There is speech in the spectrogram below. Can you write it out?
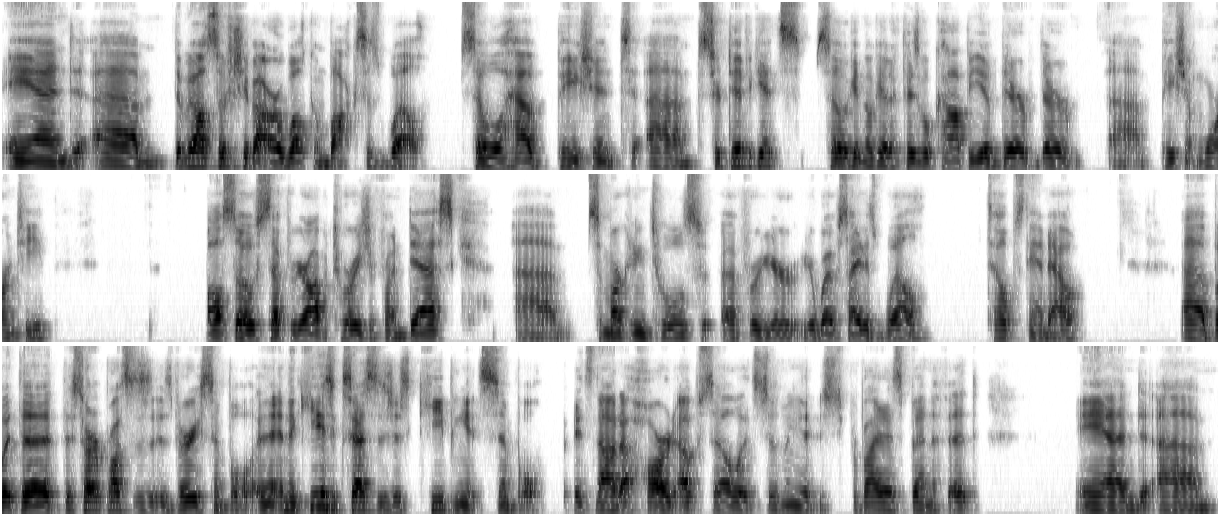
and um, then we also ship out our welcome box as well. So we'll have patient um, certificates. So again, they'll get a physical copy of their their uh, patient warranty. Also, stuff for your operatories, your front desk, um, some marketing tools uh, for your your website as well to help stand out. Uh, but the the startup process is very simple, and, and, the key to success is just keeping it simple. It's not a hard upsell; it's something that just provide us benefit, and um,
